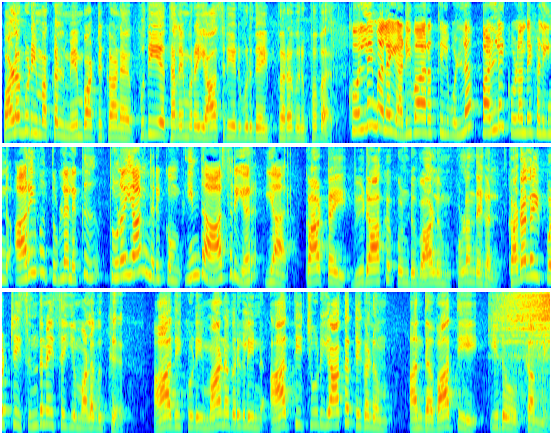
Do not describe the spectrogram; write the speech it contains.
பழங்குடி மக்கள் மேம்பாட்டுக்கான புதிய தலைமுறை ஆசிரியர் விருதை பெறவிருப்பவர். கொல்லிமலை அடிவாரத்தில் உள்ள பள்ளி குழந்தைகளின் அறிவு துள்ளலுக்கு துணையாய் நிற்கும் இந்த ஆசிரியர் யார்? காட்டை வீடாக கொண்டு வாழும் குழந்தைகள் கடலை பற்றி சிந்தனை செய்யும் அளவுக்கு ஆதிக்குடி மாணவர்களின் ஆத்திச்சூடியாக திகழும் அந்த வாத்தி இதோ கம்மி.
